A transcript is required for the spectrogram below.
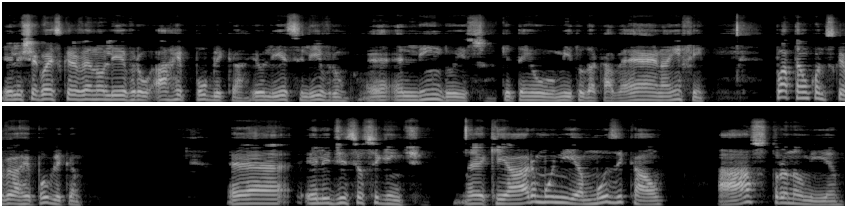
ele chegou a escrever no livro A República. Eu li esse livro, é, é, lindo isso, que tem o mito da caverna, enfim. Platão, quando escreveu A República, é, ele disse o seguinte: é que a harmonia musical, a astronomia,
